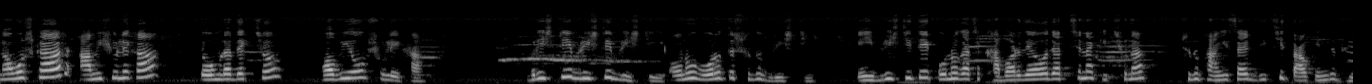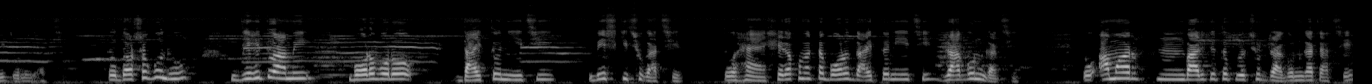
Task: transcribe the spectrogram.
নমস্কার, আমি সুলেখা। তোমরা দেখছ হবিও সুলেখা। বৃষ্টি বৃষ্টি বৃষ্টি। অনবরত শুধু বৃষ্টি। এই বৃষ্টিতে কোনো গাছে খাবার দেওয়াও যাচ্ছে না, কিছু না। শুধু ফাঙ্গিসাইড দিচ্ছি, তাও কিন্তু ধুয়ে চলে যাচ্ছে। তো দর্শক বন্ধু, যেহেতু আমি বড় বড় দায়িত্ব নিয়েছি বেশ কিছু গাছে, তো হ্যাঁ সেরকম একটা বড় দায়িত্ব নিয়েছি ড্রাগন গাছে। তো আমার বাড়িতে তো প্রচুর ড্রাগন গাছ আছে।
